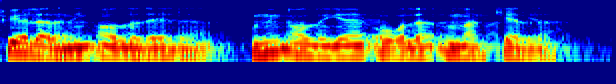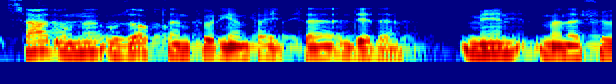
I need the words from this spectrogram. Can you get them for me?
tuyalarining oldida edi. Uning oldiga o'g'li umar keldi. Sad uni uzoqdan ko'rgan paytda dedi men mana shu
